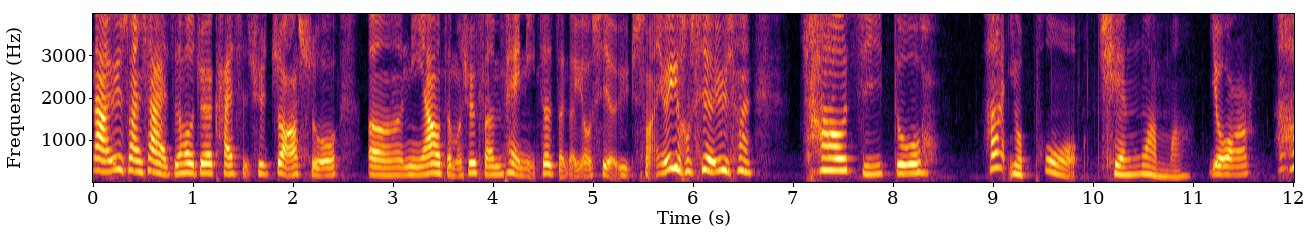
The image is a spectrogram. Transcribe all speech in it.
那预算下来之后，就会开始去抓说，呃，你要怎么去分配你这整个游戏的预算？因为游戏的预算超级多，哈，有破千万吗？有啊，啊，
